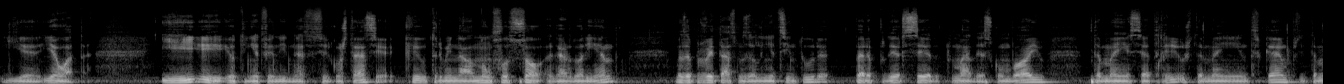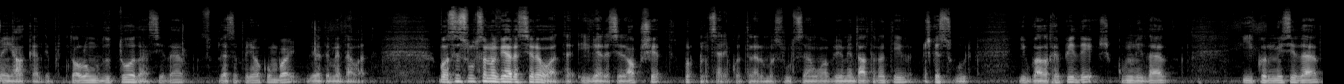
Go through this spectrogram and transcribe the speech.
e a, e a OTA. E eu tinha defendido nessa circunstância que o terminal não fosse só a Garda Oriente, mas aproveitássemos a linha de cintura para poder ser tomado esse comboio também em Sete Rios, também Entre Campos e também em Alcântara. Portanto, ao longo de toda a cidade, se pudesse apanhar o comboio, diretamente à OTA. Bom, se a solução não vier a ser a OTA e vier a ser Alcochete, bom, é necessário encontrar uma solução, obviamente, alternativa, mas que assegure igual rapidez, comunidade e economicidade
